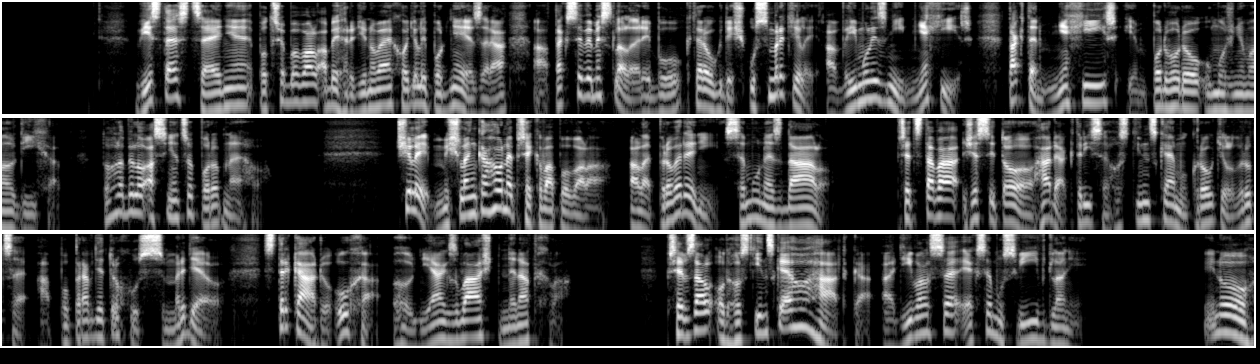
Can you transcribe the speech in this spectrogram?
V jisté scéně potřeboval, aby hrdinové chodili pod dně jezera a tak si vymyslel rybu, kterou když usmrtili a vyjmuli z ní měchýř, tak ten měchýř jim pod vodou umožňoval dýchat. Tohle bylo asi něco podobného. Čili myšlenka ho nepřekvapovala, ale provedení se mu nezdálo. Představa, že si toho hada, který se hostinskému kroutil v ruce a popravdě trochu smrděl, strká do ucha, ho nějak zvlášť nenadchla. Převzal od hostinského hádka a díval se, jak se mu svíjí v dlani. Inu,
